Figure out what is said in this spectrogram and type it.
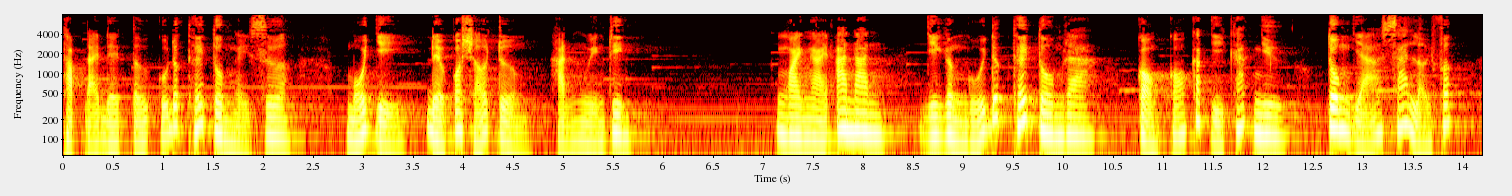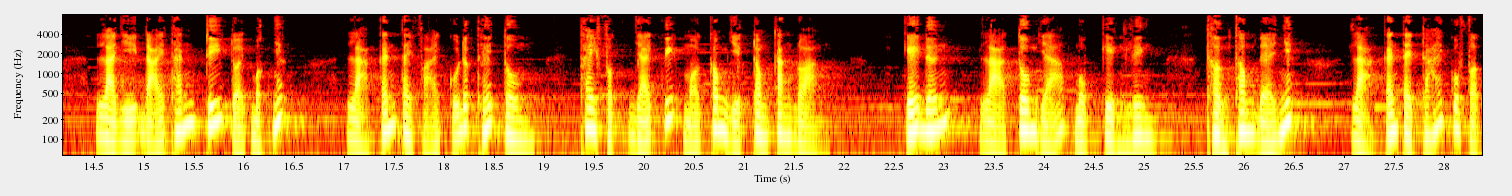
thập đại đệ tử của Đức Thế Tôn ngày xưa, mỗi vị đều có sở trường, hạnh nguyện riêng. Ngoài Ngài A Nan, vị gần gũi Đức Thế Tôn ra, còn có các vị khác như Tôn giả Xá Lợi Phất, là vị đại thánh trí tuệ bậc nhất, là cánh tay phải của Đức Thế Tôn, thay Phật giải quyết mọi công việc trong tăng đoàn. Kế đến là tôn giả Mục Kiền Liên, thần thông đệ nhất, là cánh tay trái của Phật,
